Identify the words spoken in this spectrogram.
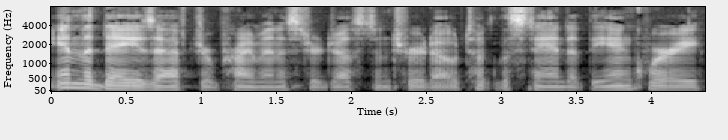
in the days after Prime Minister Justin Trudeau took the stand at the inquiry.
